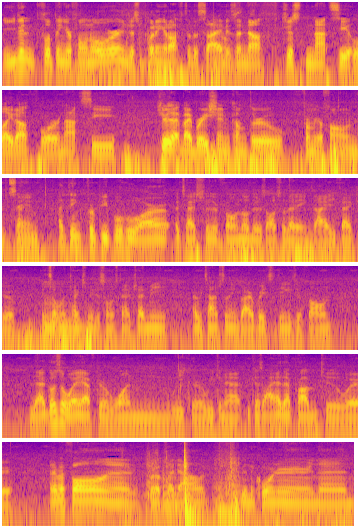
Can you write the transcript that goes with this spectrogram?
even flipping your phone over and just putting it off to the side is enough. Just not see it light up or not see, hear that vibration come through from your phone saying, I think for people who are attached to their phone, though, there's also that anxiety factor of if someone Mhm. texts me, does someone Snapchat me, every time something vibrates, you think it's your phone. That goes away after one week or a week and a half because I had that problem too where I had my phone and put it upside down, keep it in the corner, and then,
